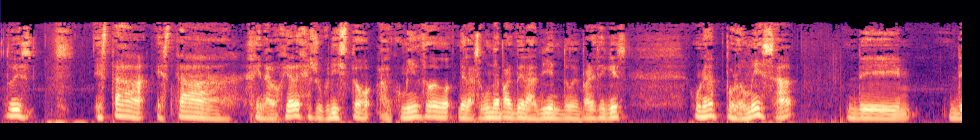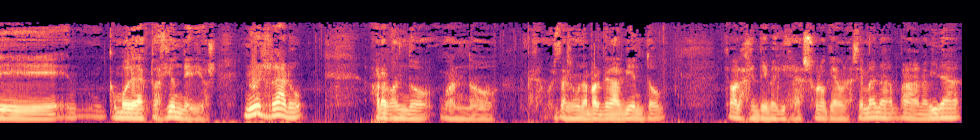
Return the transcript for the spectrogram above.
Entonces, esta, esta genealogía de Jesucristo al comienzo de la segunda parte del Adviento me parece que es una promesa de, de como de la actuación de Dios. No es raro, ahora cuando, cuando empezamos esta segunda parte del Adviento, que la gente ve quizás solo queda una semana para la Navidad,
